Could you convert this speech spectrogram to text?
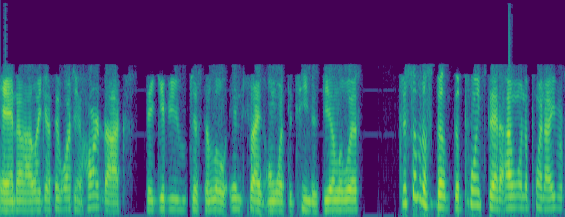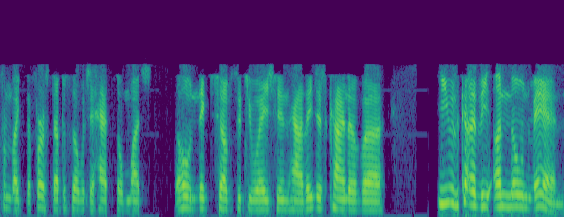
And uh, like I said, watching Hard Knocks, they give you just a little insight on what the team is dealing with. Just some of the, the the points that I want to point out, even from like the first episode, which it had so much, the whole Nick Chubb situation, how they just kind of uh he was kind of the unknown man,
